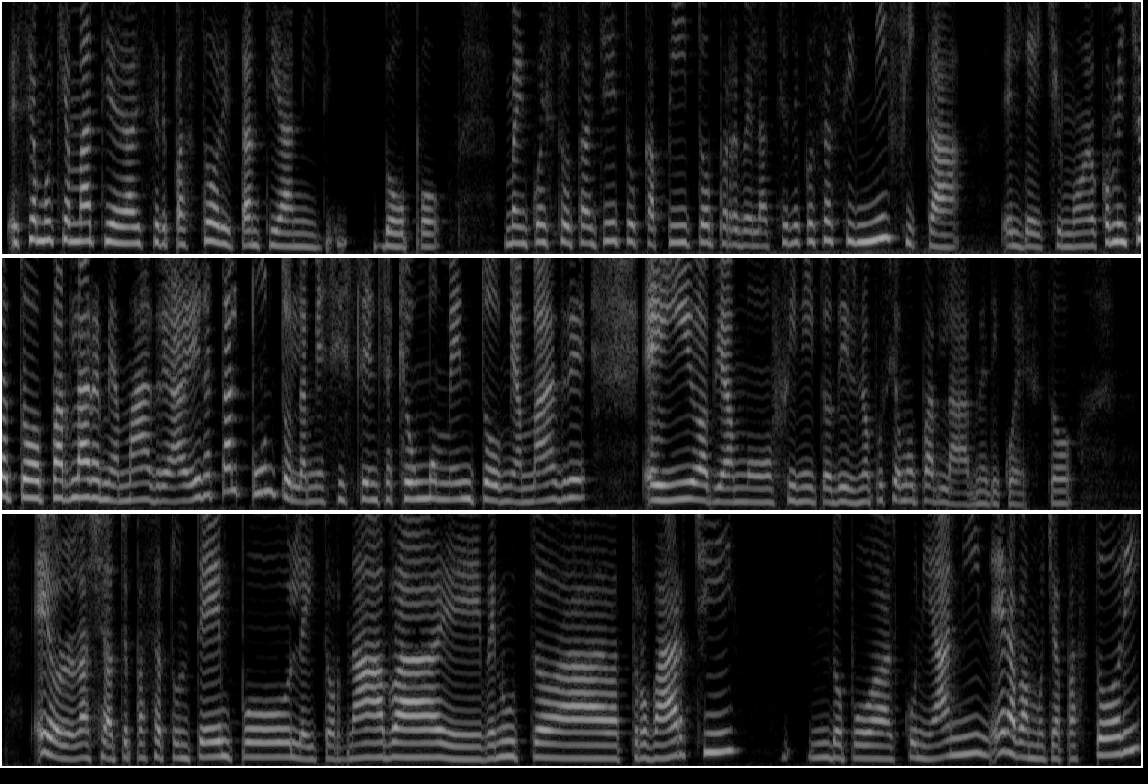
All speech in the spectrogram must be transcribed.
e siamo chiamati a essere pastori tanti anni dopo. Ma in questo tragitto ho capito per rivelazione cosa significa il decimo e ho cominciato a parlare a mia madre. Ah, era a tal punto la mia esistenza che un momento mia madre e io abbiamo finito a dire non possiamo parlarne di questo. E io l'ho lasciato, è passato un tempo, lei tornava, è venuto a trovarci dopo alcuni anni, eravamo già pastori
